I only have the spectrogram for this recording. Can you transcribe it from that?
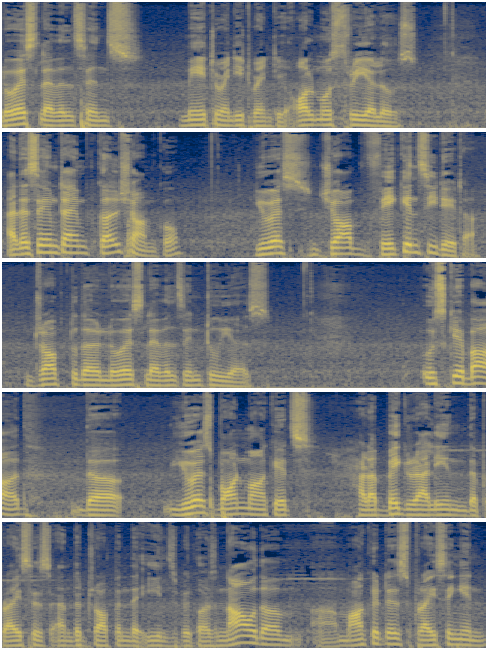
lowest level since May 2020 almost three year lows at the same time कल शाम को US job vacancy data dropped to the lowest levels in two years. Uske baad, the US bond markets had a big rally in the prices and the drop in the yields because now the uh, market is pricing in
